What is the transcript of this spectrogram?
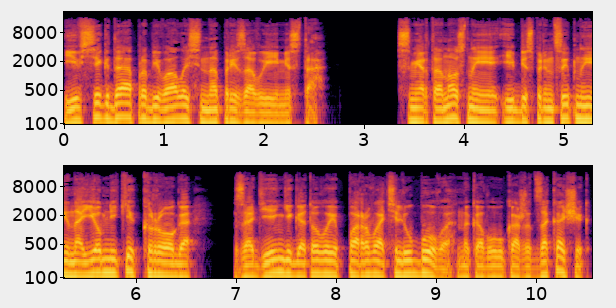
и всегда пробивалась на призовые места смертоносные и беспринципные наемники Крога, за деньги готовые порвать любого, на кого укажет заказчик,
